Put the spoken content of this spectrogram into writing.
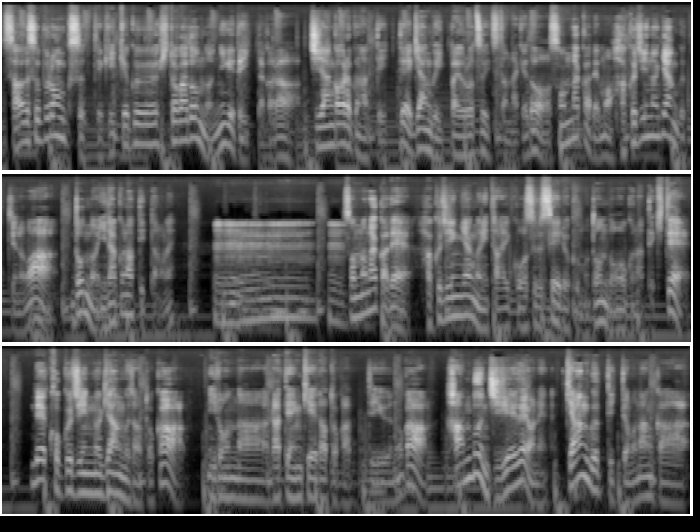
サウスブロンクスって結局人がどんどん逃げていったから、治安が悪くなっていって、ギャングいっぱいうろついてたんだけど、その中でも白人のギャングっていうのは、どんどんいなくなっていったのね。そんな中で、白人ギャングに対抗する勢力もどんどん多くなってきて、で、黒人のギャングだとか、いろんなラテン系だとかっていうのが、半分自衛だよね。ギャングって言ってもなんか、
